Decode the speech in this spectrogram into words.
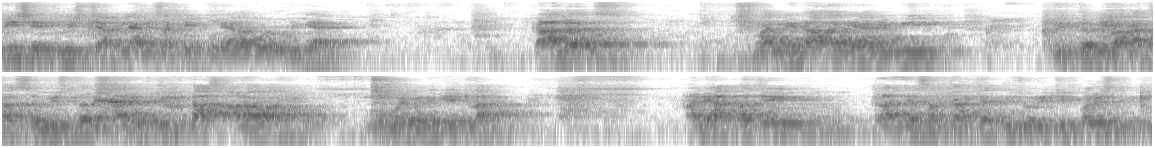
वीस एकवीसच्या प्लॅनसाठी पुण्याला बोलवलेली आहे. कालच मान्य दादाने आणि मी वित्त विभागाचा सविस्तर साडेतीन तास आढावा मुंबईमध्ये घेतला. आणि आताची राज्य सरकारच्या तिजोरीची परिस्थिती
